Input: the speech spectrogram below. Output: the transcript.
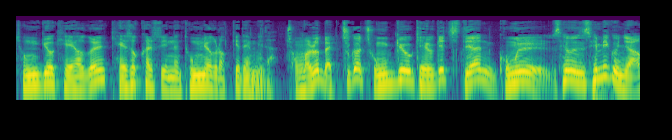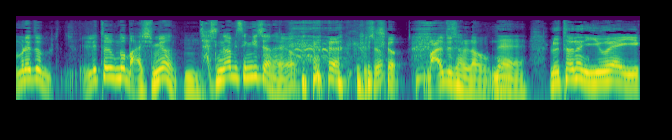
종교 개혁을 계속할 수 있는 동력을 얻게 됩니다. 정말로 맥주가 종교 개혁에 지대한 공을 세운 셈이군요. 아무래도 1리터 정도 마시면 자신감이 생기잖아요. 그렇죠? 말도 잘 나오고. 네. 루터는 이후에 이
